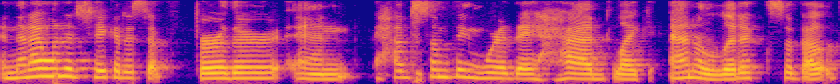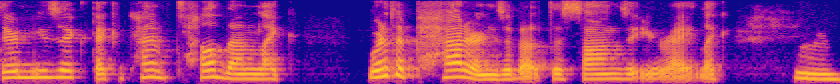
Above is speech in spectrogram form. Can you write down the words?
and then I wanted to take it a step further and have something where they had like analytics about their music that could kind of tell them like what are the patterns about the songs that you write like mm.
